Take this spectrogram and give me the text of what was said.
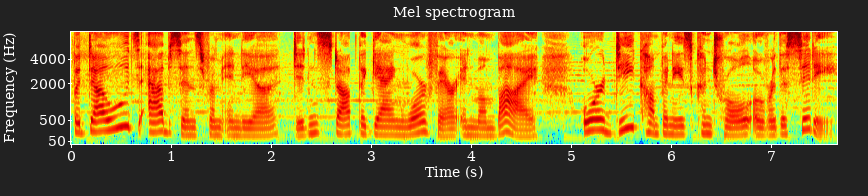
But Dawood's absence from India didn't stop the gang warfare in Mumbai or D Company's control over the city.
